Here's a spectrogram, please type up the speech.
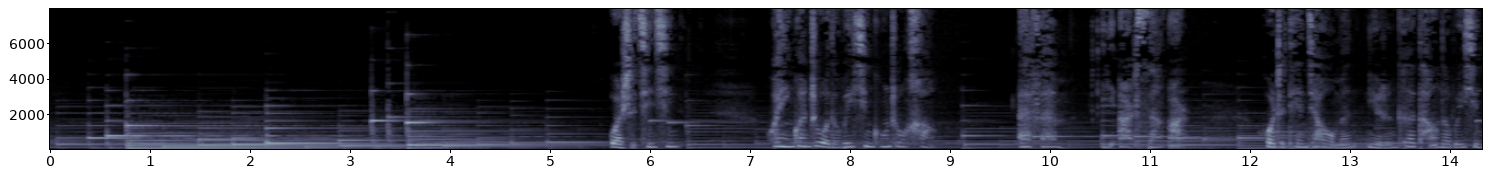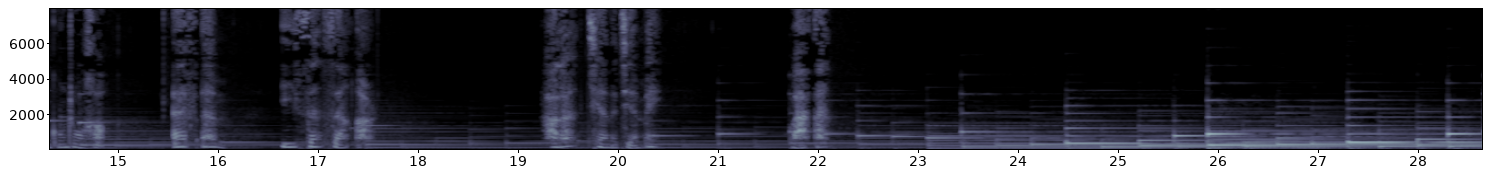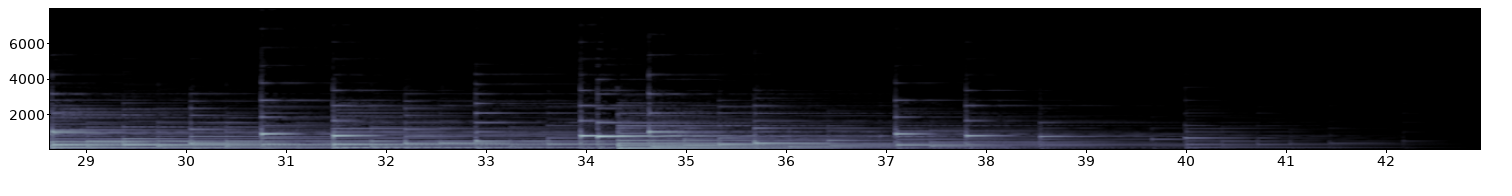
我是清新。欢迎关注我的微信公众号，FM 一二三二，或者添加我们女人课堂的微信公众号，FM 一三三二。好了，亲爱的姐妹，晚安。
